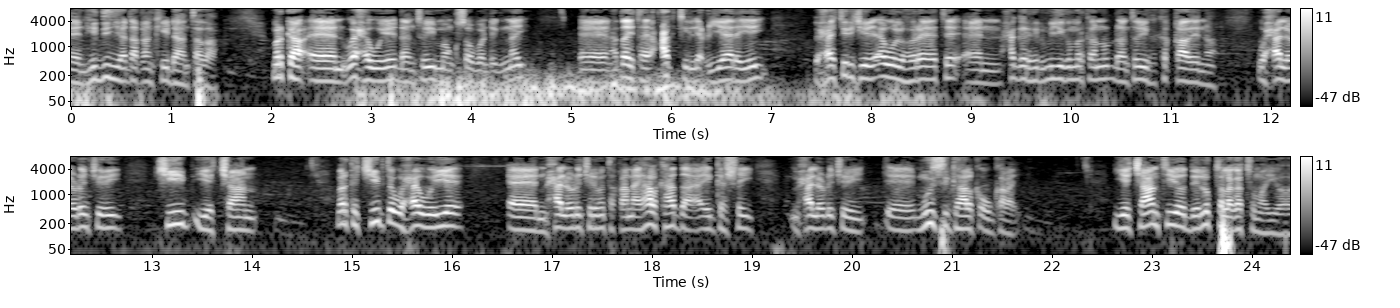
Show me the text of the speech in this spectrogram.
hidihiiya dhaqankii dhaantada. Marka waxa weeye dhaantooyin baan ku soo bandhignay. Hadday tahay cagti la ciyaarayey waxaa jiri jiray awal horeete xagga reer miyiga markaanu dhaantooyinka ka qaadayno waxaa la odhan jiray jiib iyo jaan marka jiibta waxaa weeye maxaa la odhan jiray mataqaanaa halka hadda ay gashay maxaa la odhan jiray muusiga halka uu galay iyo jaantiioo dee lugta laga tumayo.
